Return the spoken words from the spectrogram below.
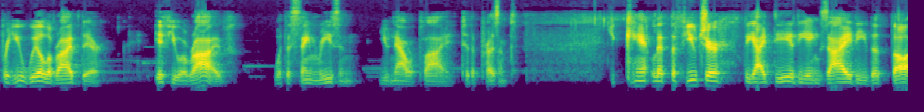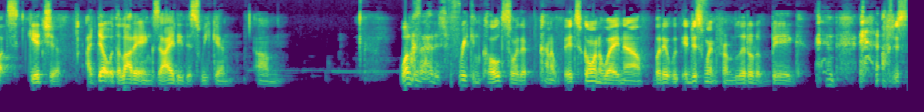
for you will arrive there if you arrive with the same reason you now apply to the present. You can't let the future, the idea, the anxiety, the thoughts get you. I dealt with a lot of anxiety this weekend. Um, one because I had this freaking cold sore that kind of it's going away now, but it it just went from little to big, and, I was just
